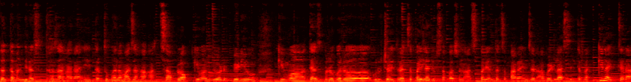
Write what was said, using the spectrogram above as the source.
दत्त मंदिरातसुद्धा जाणार आहे. तर तुम्हाला माझा हा आजचा ब्लॉग किंवा व्हिडिओ किंवा त्याचबरोबर गुरुचरित्राचं पहिल्या दिवसापासून आजपर्यंतचं पारायण जर आवडलं असेल तर नक्की लाईक करा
